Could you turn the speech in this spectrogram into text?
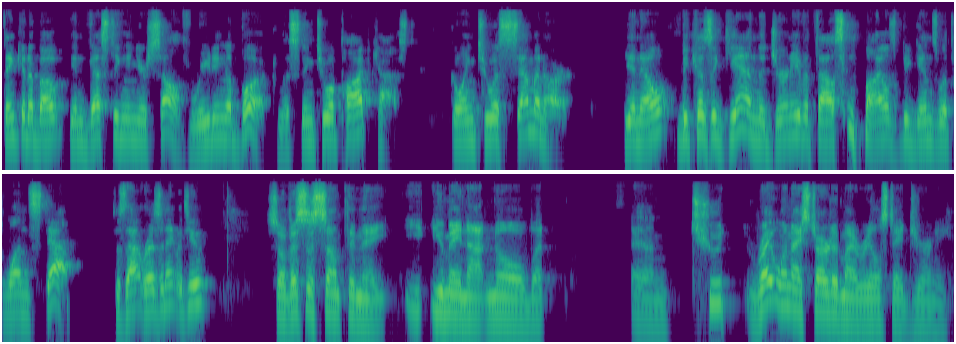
thinking about investing in yourself, reading a book, listening to a podcast, going to a seminar, you know, because again, the journey of a thousand miles begins with one step. Does that resonate with you? So this is something that you may not know, but and two right when I started my real estate journey,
